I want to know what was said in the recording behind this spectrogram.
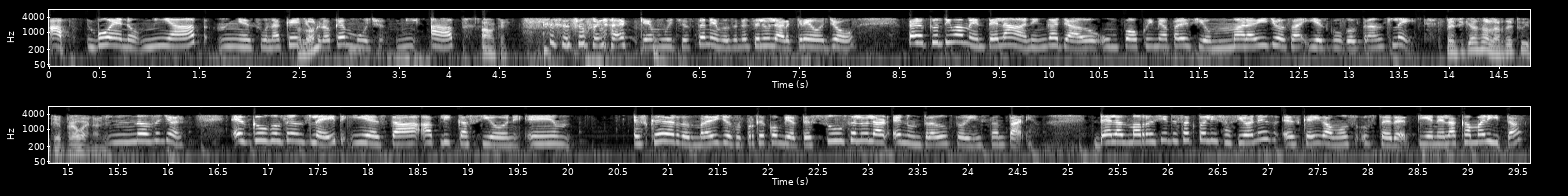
App. Bueno, mi app mm, es una que yo creo que muchos, mi app Ah, ok. es una que muchos tenemos en el celular, creo yo, pero que últimamente la han engallado un poco y me ha parecido maravillosa y es Google Translate. Pensé que ibas a hablar de Twitter, pero bueno. No, señor. Es Google Translate y esta aplicación eh, es que de verdad es maravilloso porque convierte su celular en un traductor instantáneo. De las más recientes actualizaciones es que, digamos, usted tiene la camarita,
